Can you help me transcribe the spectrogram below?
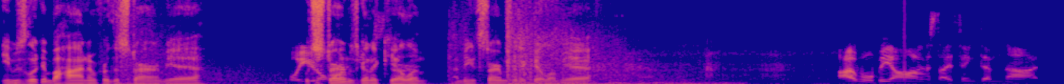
He was looking behind him for the Sturm, yeah. Well, you But Sturm's gonna to kill him. I mean, Sturm's gonna kill him, yeah. I will be honest. I think them not.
